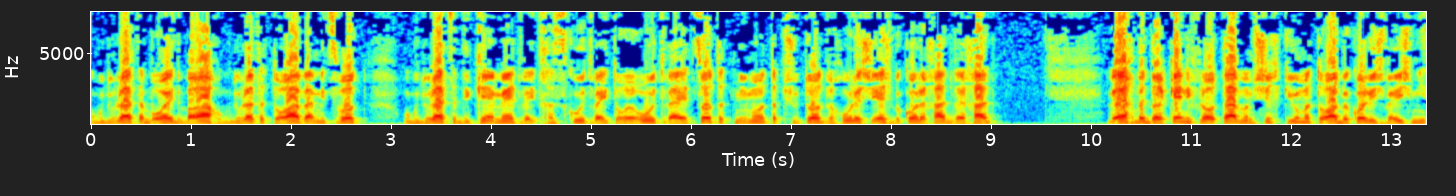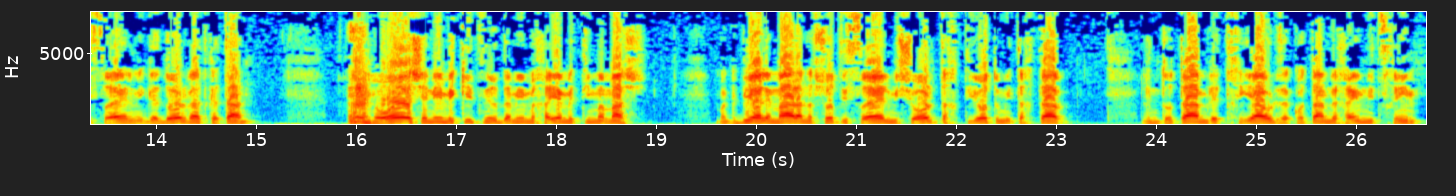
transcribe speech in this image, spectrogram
וגדולת הבורא יתברך וגדולת התורה והמצוות וגדולת צדיקי אמת וההתחזקות וההתעוררות והעצות התמימות הפשוטות וכולי שיש בכל אחד ואחד. ואיך בדרכי נפלאותיו ממשיך קיום התורה בכל איש ואיש מישראל מגדול ועד קטן. מעורר השני מקיץ נרדמים מחיי מתים ממש. מגביה למעלה נפשות ישראל משאול תחתיות ומתחתיו, לנטותם לתחייה ולזכותם לחיים נצחיים.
